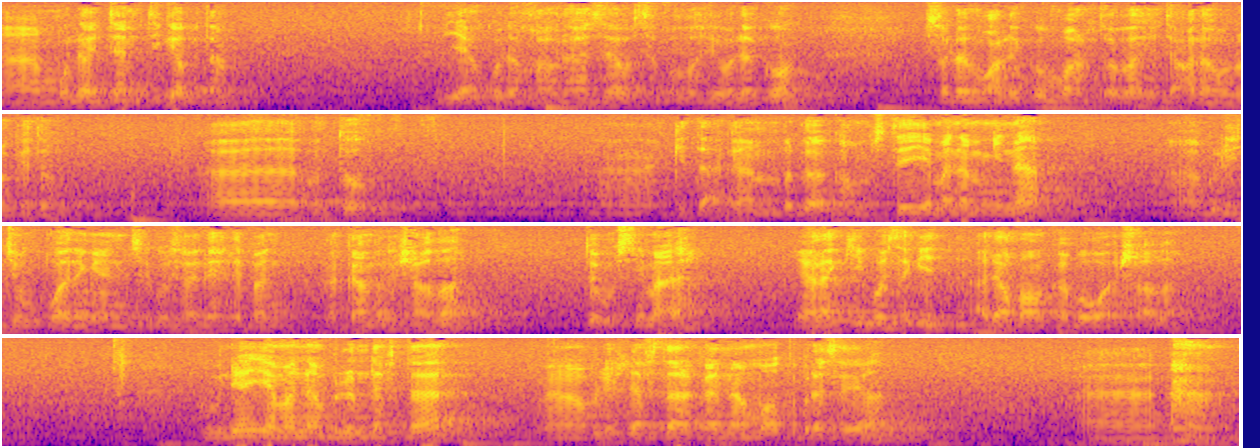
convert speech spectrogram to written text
Uh, mula jam 3 petang. Li aku dah qaul hadza wa sallallahu Assalamualaikum warahmatullahi taala wabarakatuh. Uh, untuk uh, kita akan berdoa ke homestay yang mana menginap uh, boleh jumpa dengan Cikgu Saleh depan belakang tu insya-Allah. Untuk muslimat lah. Yang lelaki pun sedikit ada orang akan bawa insya-Allah. Kemudian yang mana belum daftar uh, boleh daftarkan nama kepada saya. Uh,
